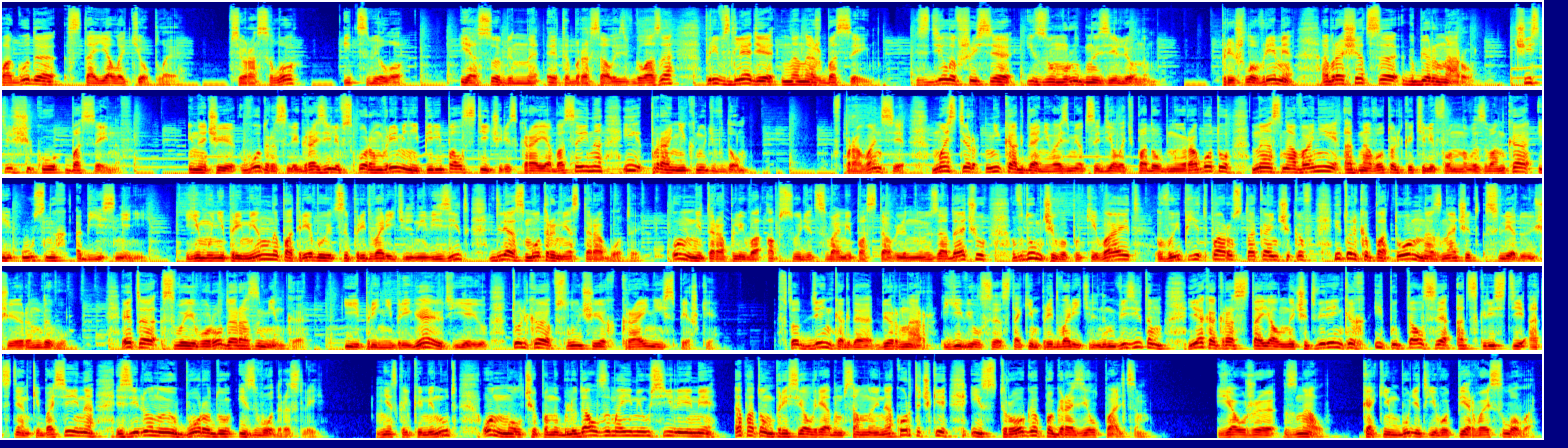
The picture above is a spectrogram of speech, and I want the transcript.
Погода стояла теплая. Все росло и цвело. И особенно это бросалось в глаза при взгляде на наш бассейн, сделавшийся изумрудно-зеленым. Пришло время обращаться к Бернару, чистильщику бассейнов. Иначе водоросли грозили в скором времени переползти через края бассейна и проникнуть в дом. Провансе мастер никогда не возьмется делать подобную работу на основании одного только телефонного звонка и устных объяснений. Ему непременно потребуется предварительный визит для осмотра места работы. Он неторопливо обсудит с вами поставленную задачу, вдумчиво покивает, выпьет пару стаканчиков и только потом назначит следующее рандеву. Это своего рода разминка, и пренебрегают ею только в случаях крайней спешки. В тот день, когда Бернар явился с таким предварительным визитом, я как раз стоял на четвереньках и пытался отскрести от стенки бассейна зеленую бороду из водорослей. Несколько минут он молча понаблюдал за моими усилиями, а потом присел рядом со мной на корточки и строго погрозил пальцем. Я уже знал, каким будет его первое слово.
